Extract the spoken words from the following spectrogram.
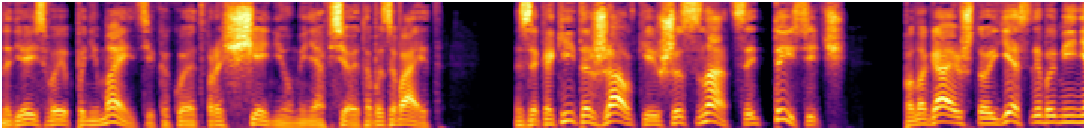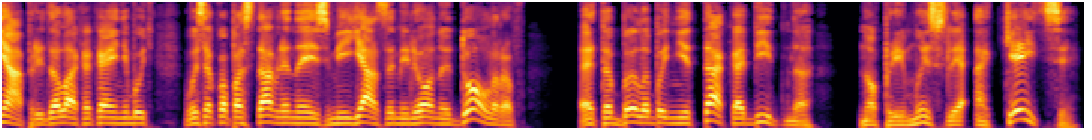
Надеюсь, вы понимаете, какое отвращение у меня все это вызывает. За какие-то жалкие шестнадцать тысяч. Полагаю, что если бы меня предала какая-нибудь высокопоставленная змея за миллионы долларов — это было бы не так обидно, но при мысли о Кейтсе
